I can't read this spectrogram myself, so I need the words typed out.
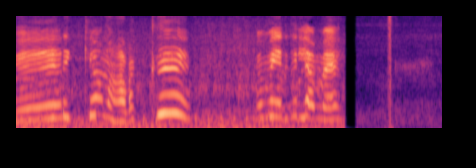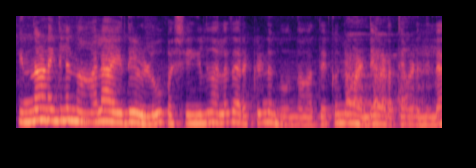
കേറിക്കോ നടക്ക്. വരുന്നില്ല അമ്മേ. ഇന്നാണെങ്കിൽ നാലായതേ ഉള്ളൂ. പക്ഷേ എങ്കിൽ നല്ല തിരക്കുണ്ടെന്ന് തോന്നുന്നു. അകത്തേക്കൊന്നും വണ്ടി കടത്തി വിടുന്നില്ല.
